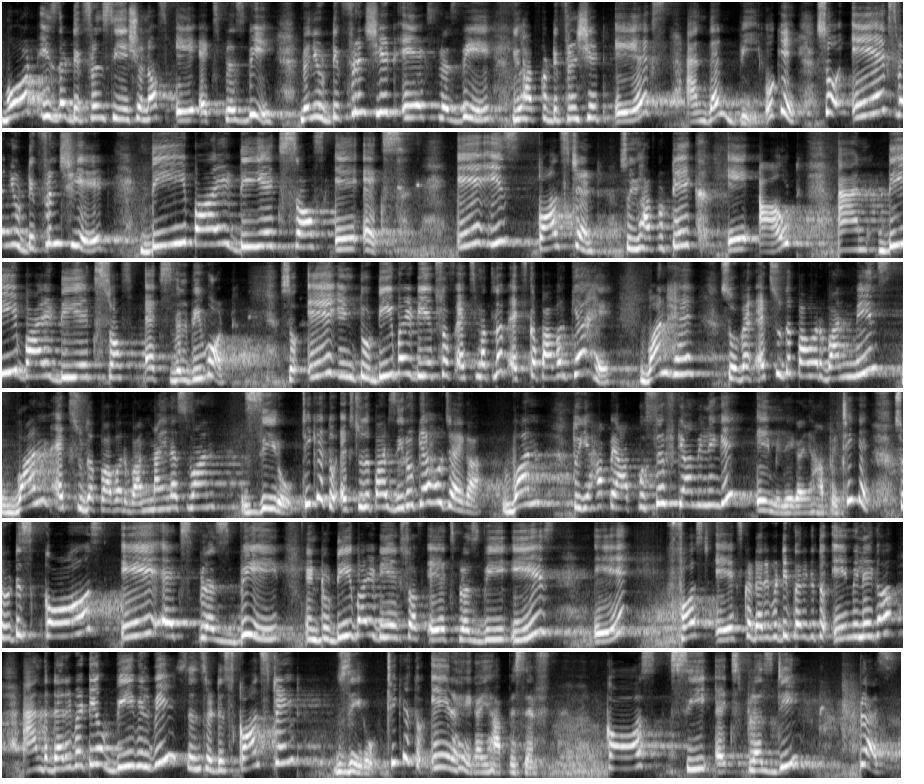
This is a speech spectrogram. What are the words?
what is the differentiation of ax plus b? When you differentiate ax plus b you have to differentiate ax and then b okay? So ax when you differentiate d by dx of ax a is constant so you have to take a out and d by dx of x will be what so a into d by dx of x मतलब x का power क्या है 1 है so when x to the power 1 means 1 x to the power 1 minus 1 0 ठीक है तो x to the power 0 क्या हो जाएगा 1 तो यहाँ पे आपको सिर्फ़ क्या मिलेंगे a मिलेगा यहाँ पे ठीक है so it is cos ax plus b into d by dx of ax plus b is a first ax का डेरिवेटिव करेंगे तो a मिलेगा and the derivative of b will be since it is constant zero ठीक है? तो a रहेगा यहाँ पे सिर्फ़। Cos cx plus d plus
